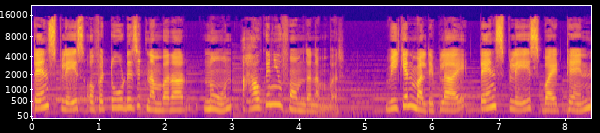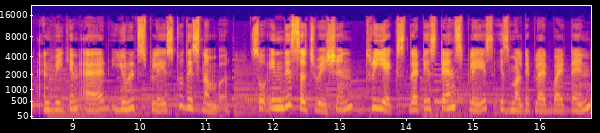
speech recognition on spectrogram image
tens place of a two digit number are known, how can you form the number? We can multiply tens place by 10 and we can add units place to this number. So in this situation 3x that is tens place is multiplied by 10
